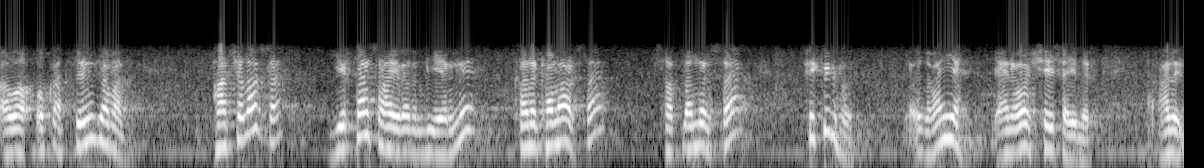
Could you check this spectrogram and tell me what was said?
ava ok attığın zaman parçalarsa yırtarsa hayvanın bir yerini, kanı kanarsa, saplanırsa fekülhü. E o zaman ye. Yani o şey sayılır. Hani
